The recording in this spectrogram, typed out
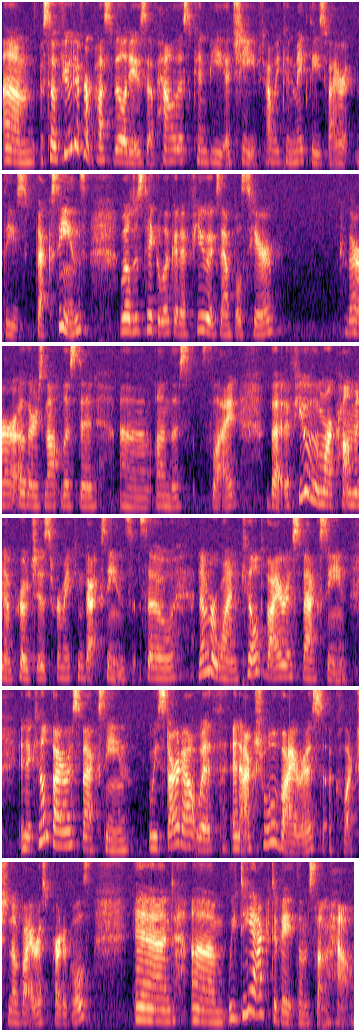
Um, so a few different possibilities of how this can be achieved, how we can make these, these vaccines. We'll just take a look at a few examples here. There are others not listed um, on this slide, but a few of the more common approaches for making vaccines. So number one, killed virus vaccine. In a killed virus vaccine, we start out with an actual virus, a collection of virus particles, and um, we deactivate them somehow.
